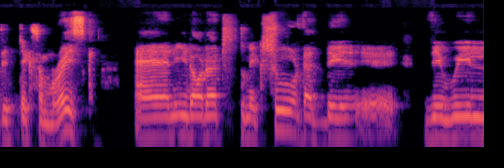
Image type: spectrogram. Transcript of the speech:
they take some risk, and in order to make sure that they they will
